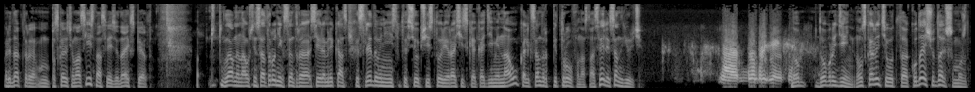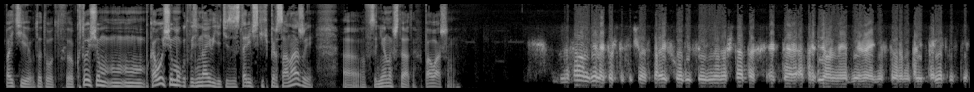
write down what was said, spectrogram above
редакторы, подскажите, у нас есть на связи, да, эксперт? Главный научный сотрудник Центра североамериканских исследований Института всеобщей истории Российской Академии Наук Александр Петров у нас на связи. Александр Юрьевич. А, добрый день. Доб, добрый день. Ну, скажите, вот а куда еще дальше может пойти вот это вот? Кто еще, кого еще могут возненавидеть из исторических персонажей а, в Соединенных Штатах, по-вашему? На самом деле, то, что сейчас происходит в Соединенных Штатах, это определенное движение в сторону политкорректности.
